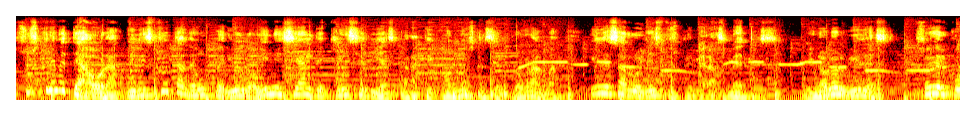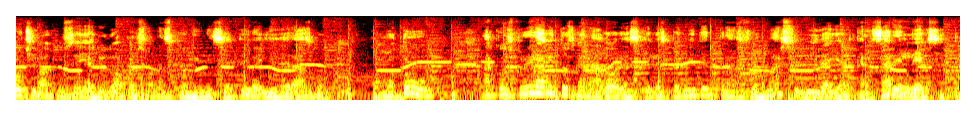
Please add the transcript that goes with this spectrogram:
Suscríbete ahora y disfruta de un periodo inicial de 15 días para que conozcas el programa y desarrolles tus primeras metas. Y no lo olvides, soy el coach Iván José y ayudo a personas con iniciativa y liderazgo, como tú, a construir hábitos ganadores que les permiten transformar su vida y alcanzar el éxito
